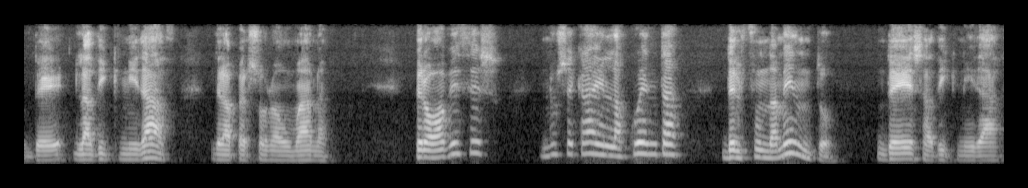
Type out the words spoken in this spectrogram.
de la dignidad de la persona humana, pero a veces no se cae en la cuenta del fundamento de esa dignidad.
